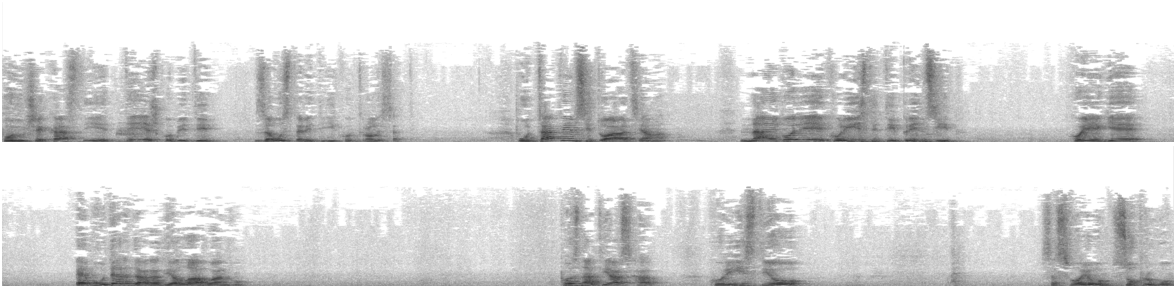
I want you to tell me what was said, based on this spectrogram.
koju će kasnije teško biti zaustaviti i kontrolisati. U takvim situacijama najbolje je koristiti princip kojeg je Ebu Derda radijallahu anhu poznati ashab koristio sa svojom suprugom.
